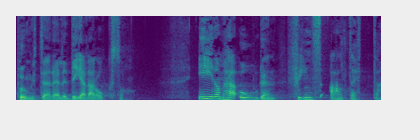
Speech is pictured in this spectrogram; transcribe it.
punkter eller delar också. I de här orden finns allt detta.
